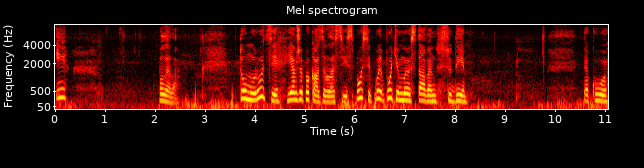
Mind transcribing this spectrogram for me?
і полила. Тому році я вже показувала свій спосіб. Потім ми ставимо сюди таку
